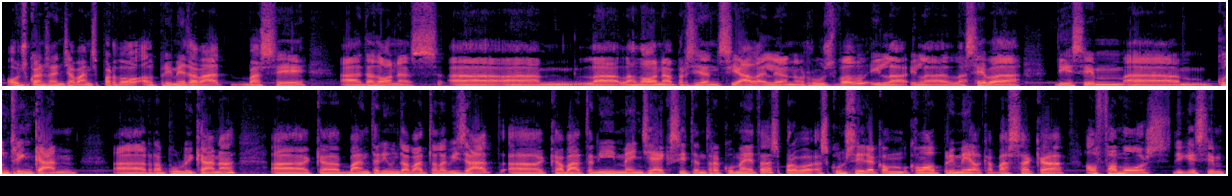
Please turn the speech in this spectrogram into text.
o uns quants anys abans, perdó, el primer debat va ser uh, de dones. Uh, uh, la, la dona presidencial, Eleanor Roosevelt, i la, i la, la seva, diguéssim, uh, contrincant uh, republicana, uh, que van tenir un debat televisat uh, que va tenir menys èxit, entre cometes, però es considera com, com el primer. El que passa que el famós, diguéssim,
